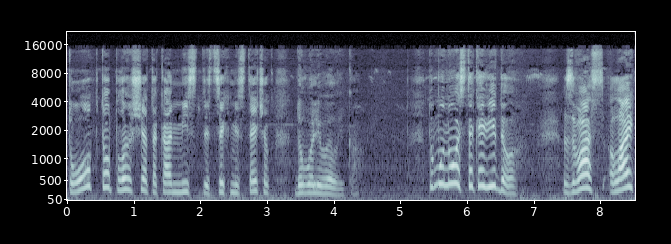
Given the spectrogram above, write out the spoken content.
Тобто площа така міст, цих містечок доволі велика. Тому ну ось таке відео. З вас лайк,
